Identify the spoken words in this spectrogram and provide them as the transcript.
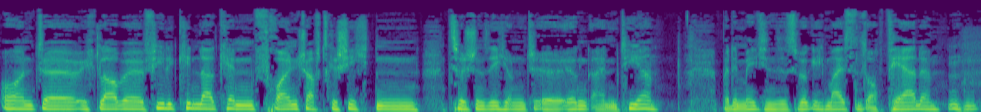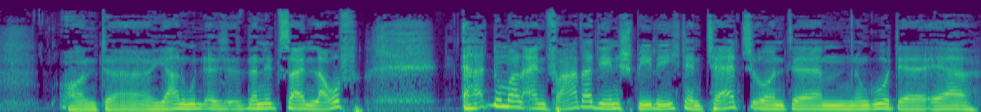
Und äh, ich glaube, viele Kinder kennen Freundschaftsgeschichten zwischen sich und äh, irgendeinem Tier. Bei den Mädchen sind es wirklich meistens auch Pferde. Mhm. Und äh, ja, nun, äh, dann nimmt es seinen Lauf. Er hat nun mal einen Vater, den spiele ich, den Ted. Und ähm, nun gut, er, er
